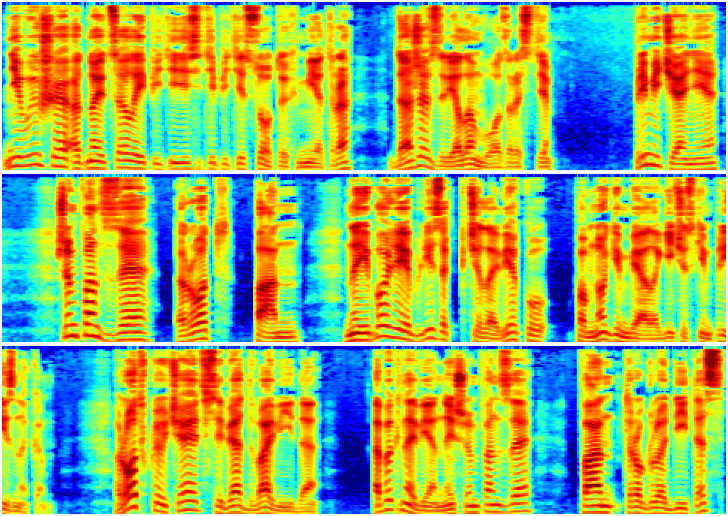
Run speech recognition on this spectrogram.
не выше 1,55 метра, даже в зрелом возрасте. Примечание. Шимпанзе, род пан, наиболее близок к человеку по многим биологическим признакам. Род включает в себя два вида. Обыкновенный шимпанзе, пан троглодитес,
